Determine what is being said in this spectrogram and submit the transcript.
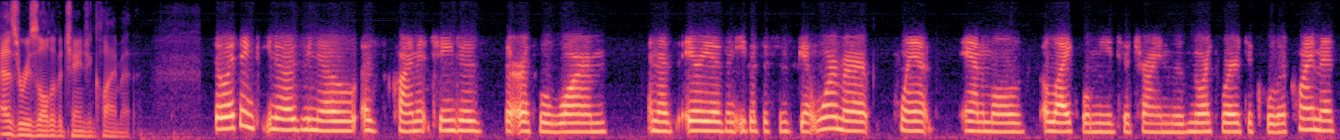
as a result of a changing climate? So I think, you know, as we know, as climate changes, the earth will warm. And as areas and ecosystems get warmer, plants, animals alike will need to try and move northward to cooler climates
